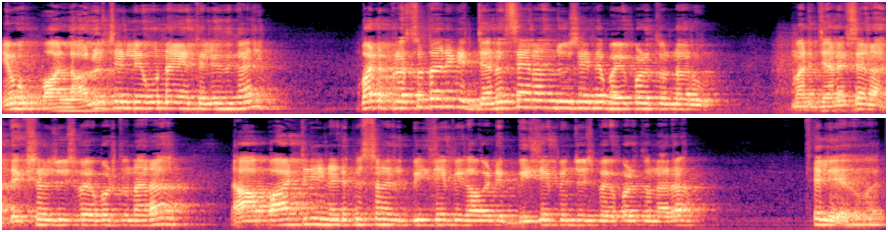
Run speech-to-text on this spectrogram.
ఏమో వాళ్ళ ఆలోచనలు ఏమున్నాయో తెలియదు కానీ బట్ ప్రస్తుతానికి జనసేనను చూసి అయితే భయపడుతున్నారు. మరి జనసేన అధ్యక్షులు చూసి భయపడుతున్నారా? ఆ పార్టీని నడిపిస్తున్నది బీజేపీ కాబట్టి బీజేపీని చూసి భయపడుతున్నారా? తెలియదు మరి.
